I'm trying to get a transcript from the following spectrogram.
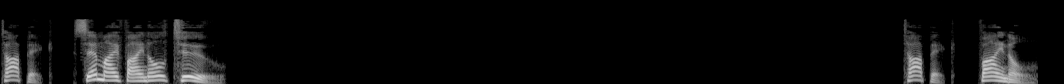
Topic: Semifinal 2. Topic: Final.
